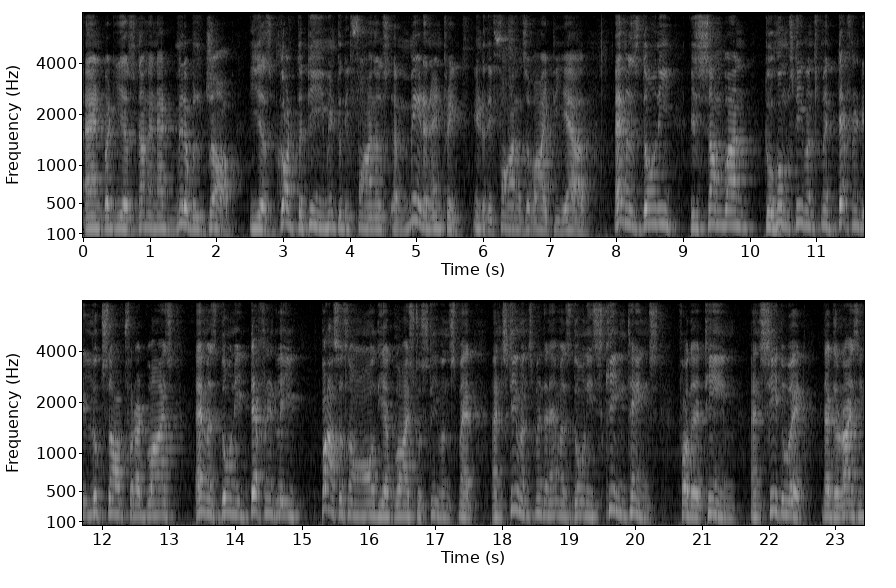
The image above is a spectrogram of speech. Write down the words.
and but he has done an admirable job. He has got the team into the finals, uh, made an entry into the finals of IPL. MS Dhoni is someone to whom Steven Smith definitely looks out for advice. MS Dhoni definitely passes on all the advice to Steven Smith, and Steven Smith and MS Dhoni scheme things for their team and see to it that the rising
